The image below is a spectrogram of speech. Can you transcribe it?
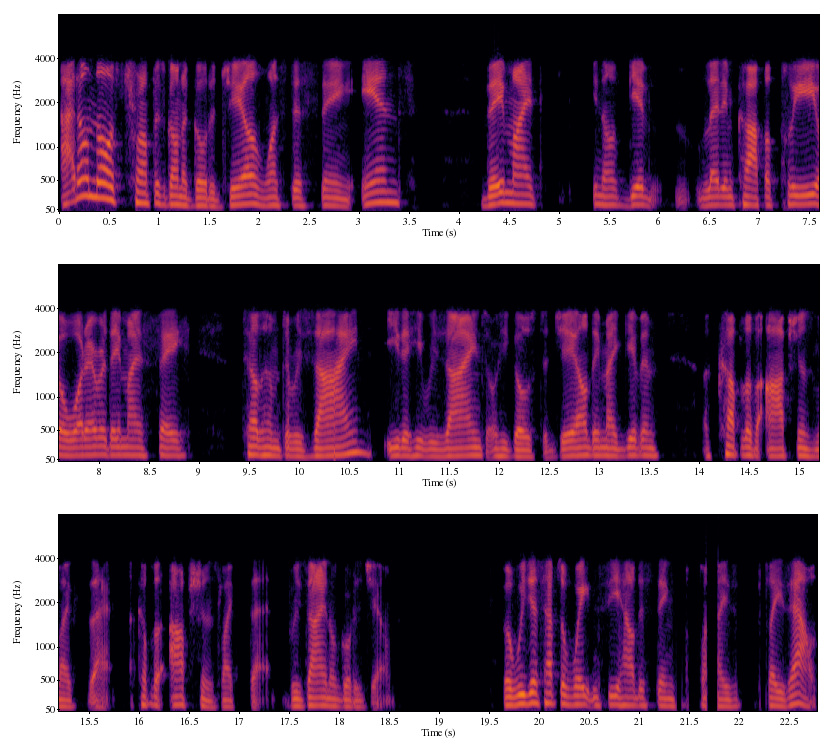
I don't know if Trump is going to go to jail once this thing ends. They might, you know, give let him cop a plea or whatever they might say tell him to resign. Either he resigns or he goes to jail. They might give him a couple of options like that. A couple of options like that. Resign or go to jail. But we just have to wait and see how this thing plays plays out.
